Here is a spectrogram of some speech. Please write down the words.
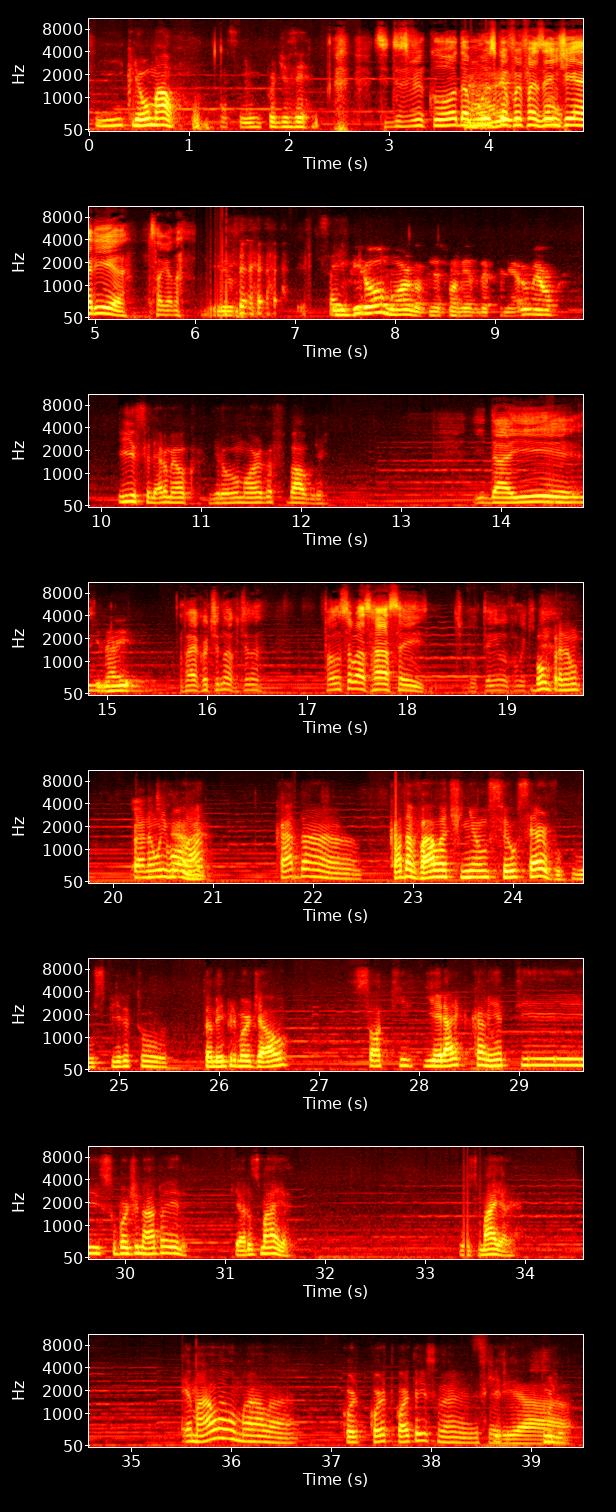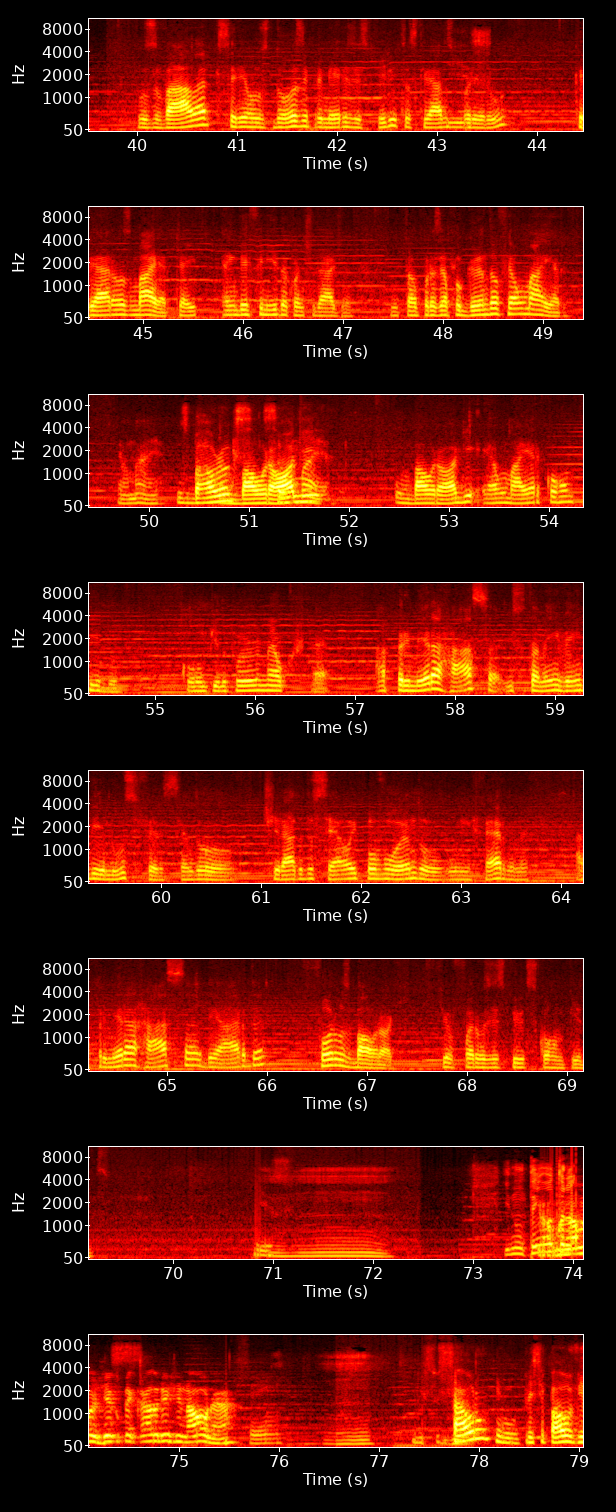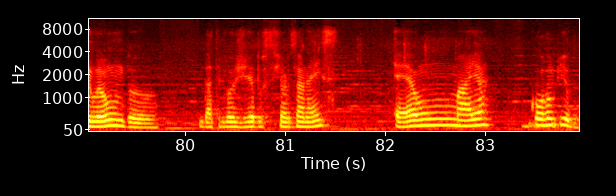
e criou o mal, assim por dizer. se desvinculou da Ah, música e foi fazer engenharia. Sacanagem. Isso, Ele aí. virou o Morgoth nesse momento, né? ele era o Melkor. Isso ele era o Melkor, virou o Morgoth Balgler. E daí. E daí, Vai, continua, continua. Falando sobre as raças aí. Tipo, tem. o- Como é que. Bom, para não para não enrolar, cada cada vala tinha o seu servo, um espírito também primordial, só que hierarquicamente subordinado a ele, que eram os Maia. Os Maiar. É mala ou mala? Corta, corta, corta isso, né? Seria Túlio. os Valar, que seriam os 12 primeiros espíritos criados por Isso. Eru, criaram os Maiar, que aí é indefinida a quantidade. né? Então, por exemplo, Gandalf é um Maiar. É o Maia. Os Balrogs Um Balrog. são Maia, Um Balrog é um Maiar corrompido. corrompido por Melkor. A primeira raça, isso também vem de Lúcifer sendo tirado do céu e povoando o inferno, né? A primeira raça de Arda foram os Balrog, que foram os espíritos corrompidos. Isso. Hum. E não tem é uma outra. analogia com o pecado original, né? Sim. Hum. Isso. Sauron, o principal vilão do, da trilogia do Senhor dos Anéis, é um Maia corrompido.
